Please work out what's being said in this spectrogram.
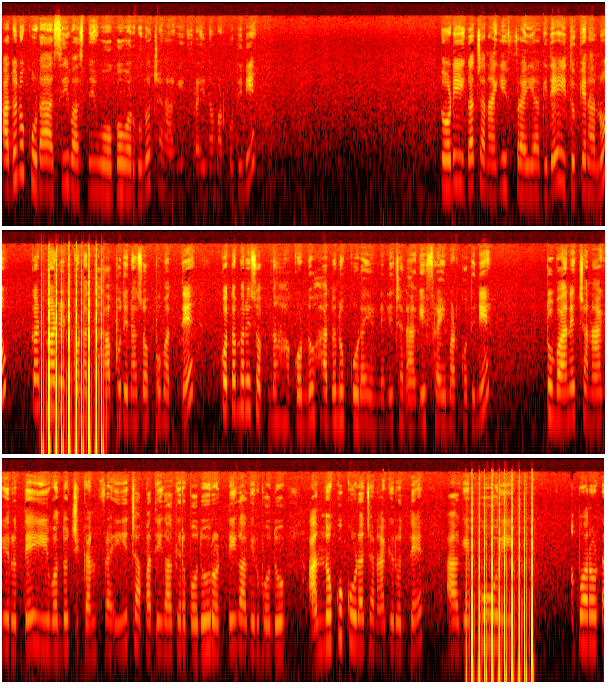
ಅದನ್ನು ಕೂಡ ಹಸಿ ವಾಸನೆ ಹೋಗೋವರೆಗೂ ಚೆನ್ನಾಗಿ ಫ್ರೈನ ಮಾಡ್ಕೊತೀನಿ. ನೋಡಿ, ಈಗ ಚೆನ್ನಾಗಿ ಫ್ರೈ ಆಗಿದೆ. ಇದಕ್ಕೆ ನಾನು ಕಟ್ ಮಾಡಿ ಇಟ್ಕೊಂಡಂತಹ ಪುದೀನ ಸೊಪ್ಪು ಮತ್ತೆ ಕೊತ್ತಂಬರಿ ಸೊಪ್ಪನ್ನ ಹಾಕೊಂಡು ಅದನ್ನು ಕೂಡ ಎಣ್ಣೆಲಿ ಚೆನ್ನಾಗಿ ಫ್ರೈ ಮಾಡ್ಕೋತೀನಿ. ತುಂಬಾ ಚೆನ್ನಾಗಿರುತ್ತೆ ಈ ಒಂದು ಚಿಕನ್ ಫ್ರೈ. ಚಪಾತಿಗಾಗಿರ್ಬೋದು, ರೊಟ್ಟಿಗಾಗಿರ್ಬೋದು, ಅನ್ನಕ್ಕೂ ಕೂಡ ಚೆನ್ನಾಗಿರುತ್ತೆ. ಹಾಗೆ ಪೂರಿ, ಪರೋಟ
